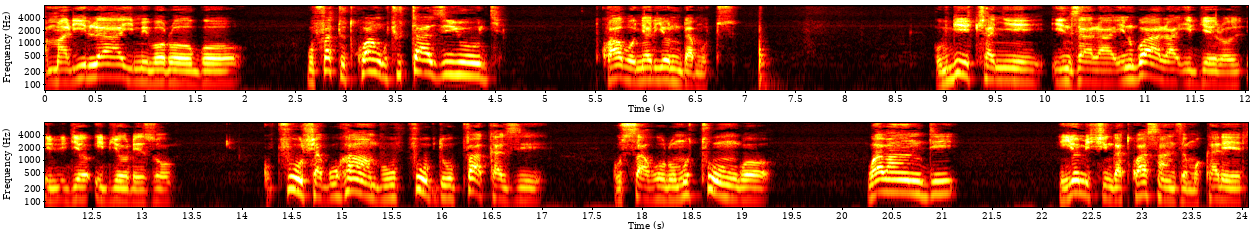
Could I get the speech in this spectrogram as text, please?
Amarira imiborogo gufata utwangushye utazi iyo ujya. Twabonye ariyo ndamutso ubwicanyi inzara indwara ibyorezo gupfusha guhamba ubupfubyi ubupfakazi gusahura umutungo w'abandi niyo mishinga twasanze mu karere.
